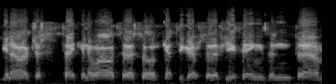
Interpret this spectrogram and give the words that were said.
you know, I've just taken a while to sort of get to grips with a few things and um,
